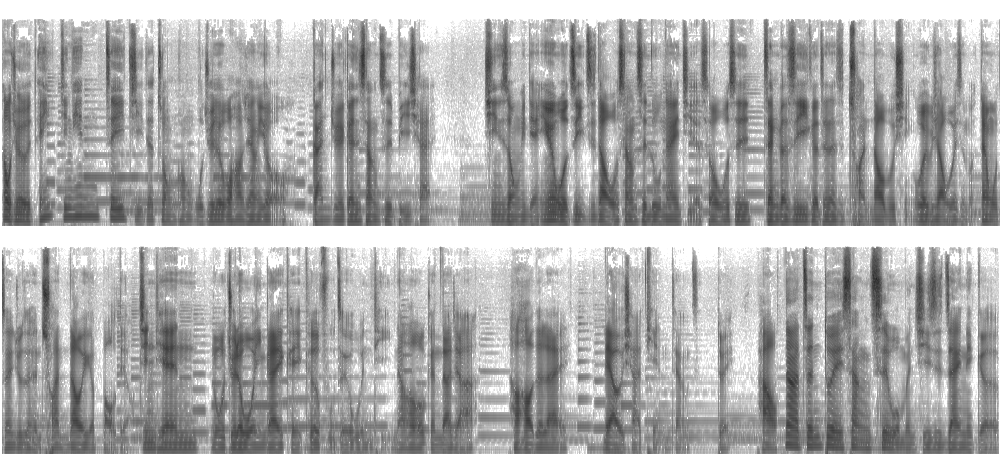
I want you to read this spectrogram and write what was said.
那我觉得，哎，今天这一集的状况，我觉得我好像有感觉跟上次比起来轻松一点，因为我自己知道我上次录那一集的时候，我是整个是一个真的是喘到不行，我也不晓得为什么，但我真的就是很喘到一个爆掉。今天我觉得我应该可以克服这个问题，然后跟大家好好的来。聊一下天，这样子对，好。那针对上次我们其实，在那个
